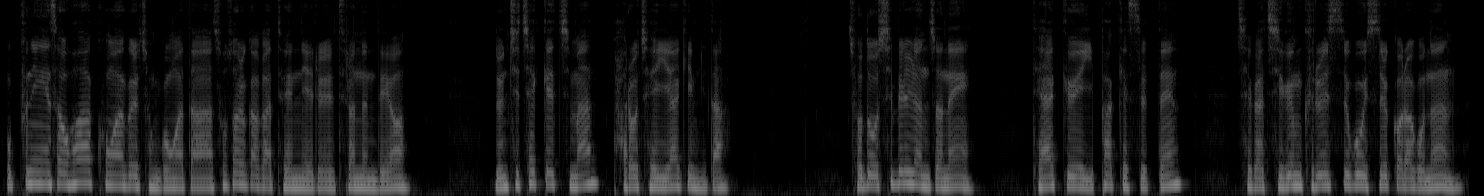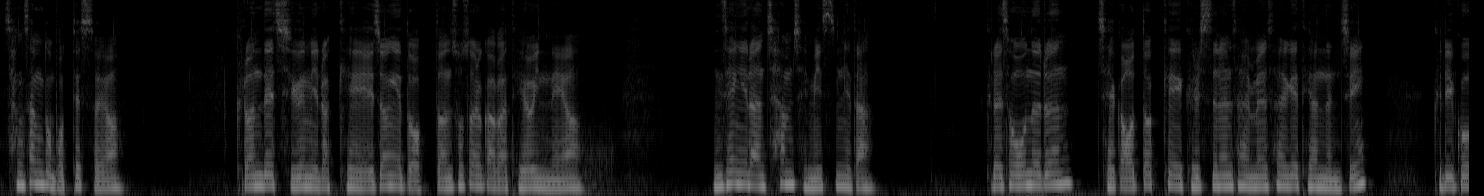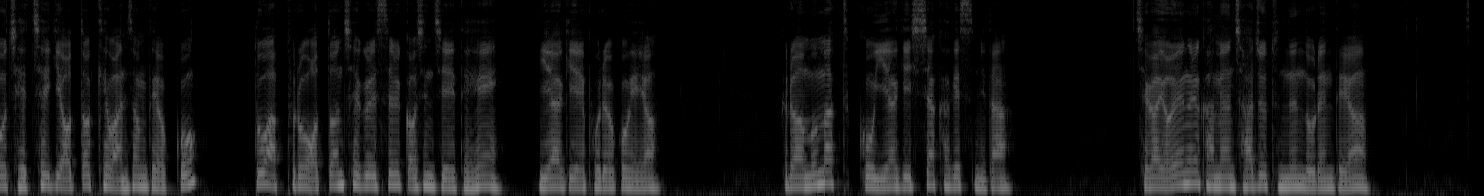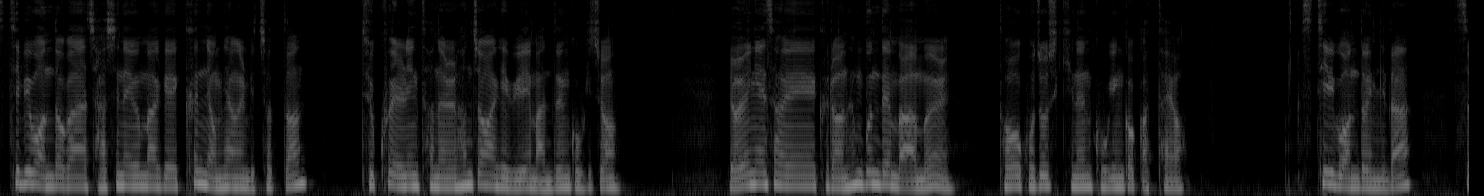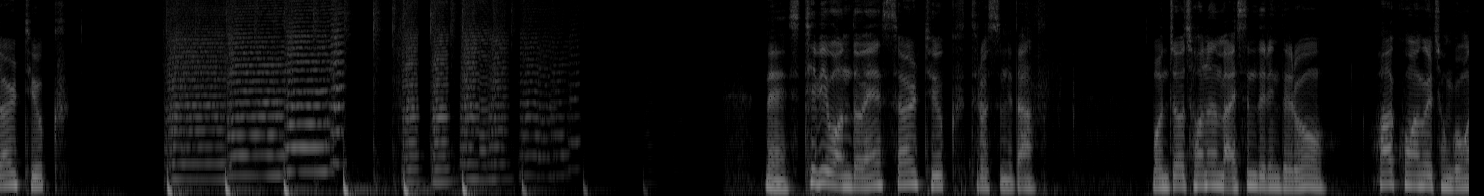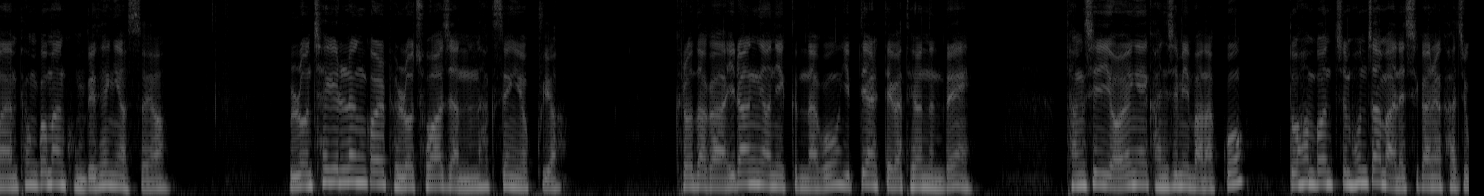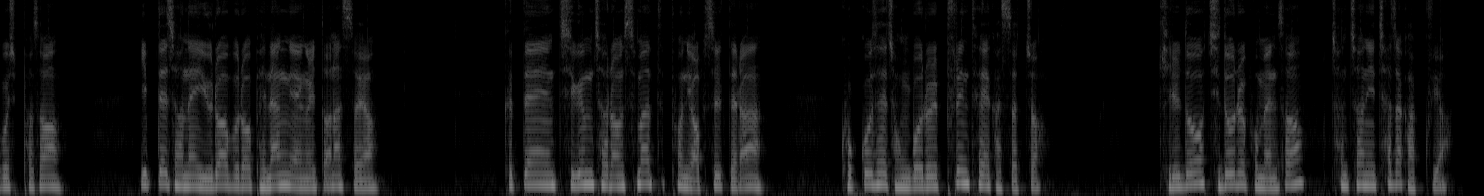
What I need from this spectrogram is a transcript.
오프닝에서 화학공학을 전공하다 소설가가 된 예를 들었는데요. 눈치챘겠지만 바로 제 이야기입니다. 저도 11년 전에 대학교에 입학했을 땐 제가 지금 글을 쓰고 있을 거라고는 상상도 못했어요. 그런데 지금 이렇게 애정에도 없던 소설가가 되어 있네요. 인생이란 참 재미있습니다. 그래서 오늘은 제가 어떻게 글 쓰는 삶을 살게 되었는지, 그리고 제 책이 어떻게 완성되었고, 또 앞으로 어떤 책을 쓸 것인지에 대해 이야기해 보려고 해요. 그럼 음악 듣고 이야기 시작하겠습니다. 제가 여행을 가면 자주 듣는 노래인데요. 스티비 원더가 자신의 음악에 큰 영향을 미쳤던 듀크 웰링턴을 헌정하기 위해 만든 곡이죠. 여행에서의 그런 흥분된 마음을 더 고조시키는 곡인 것 같아요. 스티비 원더입니다. Sir Duke. 네, 스티비 원더의 Sir Duke 들었습니다. 먼저 저는 말씀드린 대로 화학공학을 전공한 평범한 공대생이었어요. 물론 책 읽는 걸 별로 좋아하지 않는 학생이었고요. 그러다가 1학년이 끝나고 입대할 때가 되었는데 당시 여행에 관심이 많았고 또 한 번쯤 혼자만의 시간을 가지고 싶어서 입대 전에 유럽으로 배낭여행을 떠났어요. 그땐 지금처럼 스마트폰이 없을 때라 곳곳의 정보를 프린트해 갔었죠. 길도 지도를 보면서 천천히 찾아갔고요.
